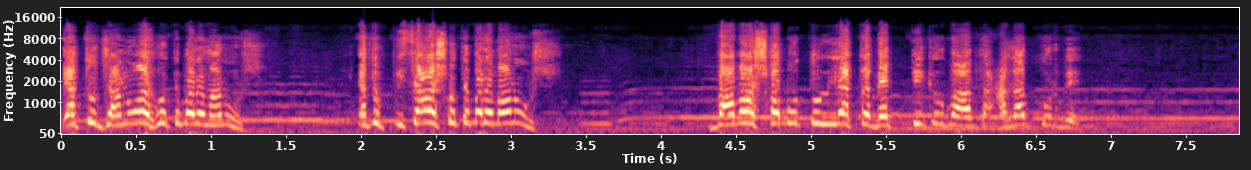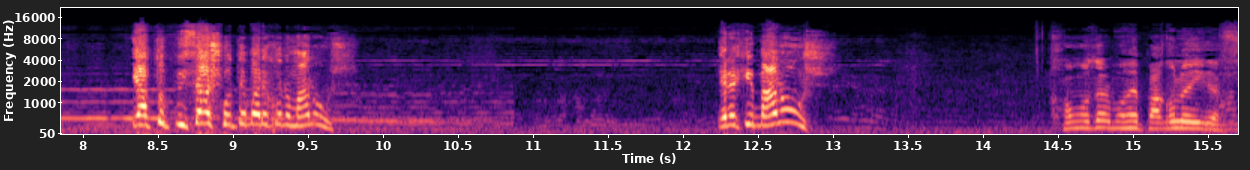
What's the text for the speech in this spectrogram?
এত জানোয়ার হতে পারে মানুষ। এত পিসাস হতে পারে মানুষ। বাবা সমতুল্য একটা ব্যক্তিকে আঘাত করবে। এত পিসাস হতে পারে কোনো মানুষ? এরা কি মানুষ? ক্ষমতার মহে পাগল হয়ে গেছে।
